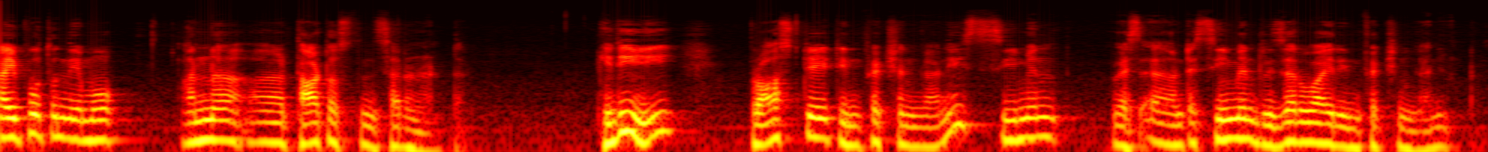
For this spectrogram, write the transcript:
అయిపోతుందేమో అన్న థాట్ వస్తుంది సార్ అని అంటారు ఇది ప్రాస్టేట్ ఇన్ఫెక్షన్ కానీ సీమెన్ అంటే సీమెన్ రిజర్వాయర్ ఇన్ఫెక్షన్ కానీ ఉంటుంది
